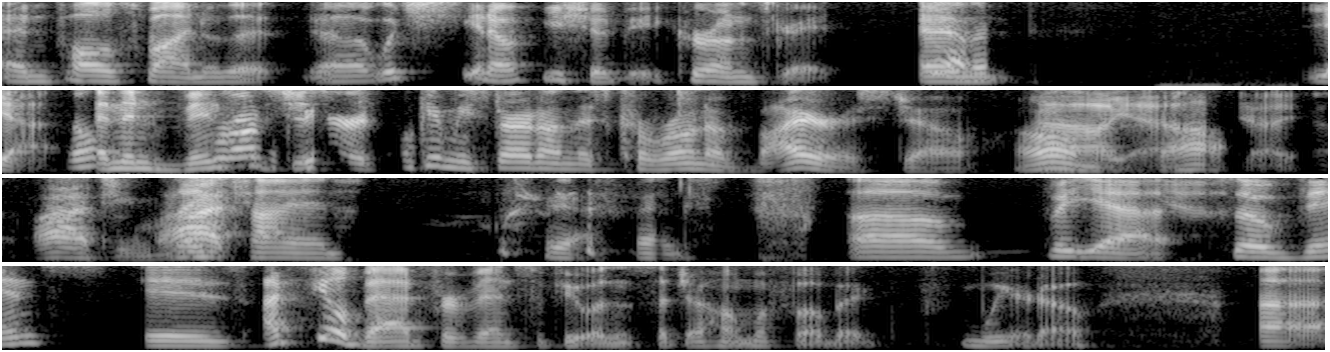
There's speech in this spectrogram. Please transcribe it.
and Paul's fine with it, uh, which you know he should be. Corona's great. Yeah, And they're- yeah, Don't- and then Vince is just beer. Don't get me started on this coronavirus, Joe. Oh, my yeah, god. yeah, yeah. Machi, machi. tie-in. Yeah, thanks. Um, but yeah, so Vince is. I'd feel bad for Vince if he wasn't such a homophobic weirdo. Uh,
